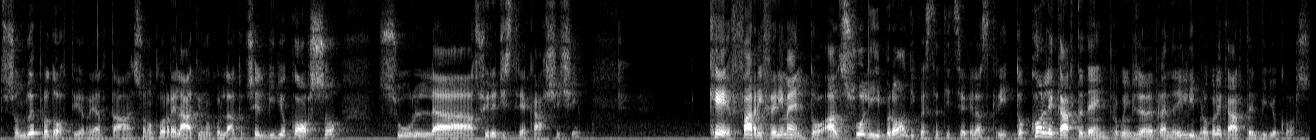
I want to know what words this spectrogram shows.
ci sono due prodotti in realtà, sono correlati uno con l'altro. C'è il videocorso sul, sui registri akashici che fa riferimento al suo libro di questa tizia che l'ha scritto con le carte dentro, quindi bisogna prendere il libro con le carte e il videocorso.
